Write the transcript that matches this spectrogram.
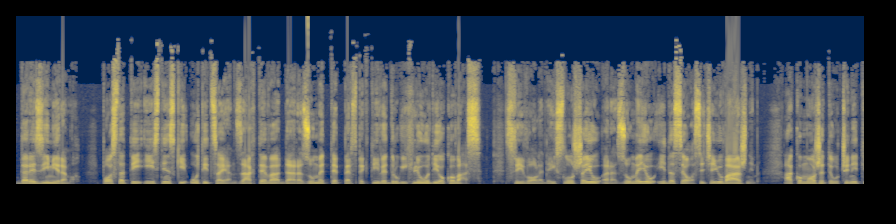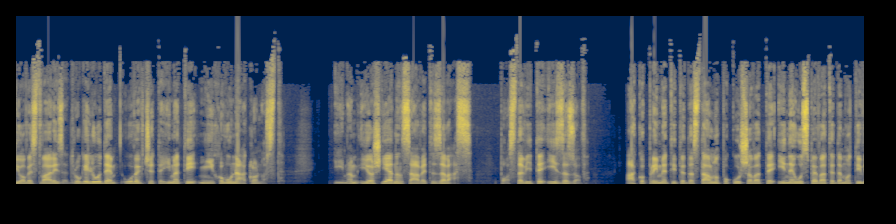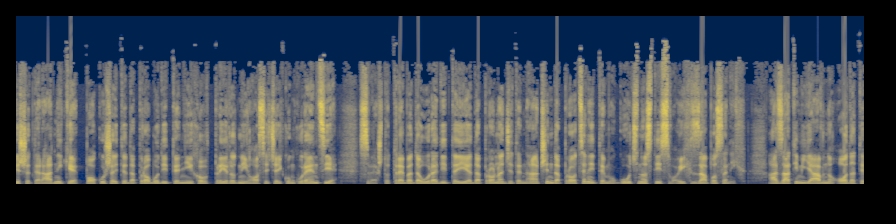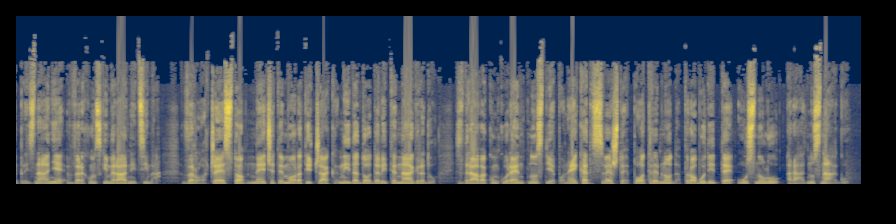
Da rezimiramo – Postati istinski uticajan zahteva da razumete perspektive drugih ljudi oko vas. Svi vole da ih slušaju, razumeju i da se osjećaju važnim. Ako možete učiniti ove stvari za druge ljude, uvek ćete imati njihovu naklonost. Imam još jedan savet za vas. Postavite izazov. Ako primetite da stalno pokušavate i ne uspevate da motivišete radnike, pokušajte da probudite njihov prirodni osjećaj konkurencije. Sve što treba da uradite je da pronađete način da procenite mogućnosti svojih zaposlenih, a zatim javno odate priznanje vrhunskim radnicima. Vrlo često nećete morati čak ni da dodelite nagradu. Zdrava konkurentnost je ponekad sve što je potrebno da probudite usnulu radnu snagu.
